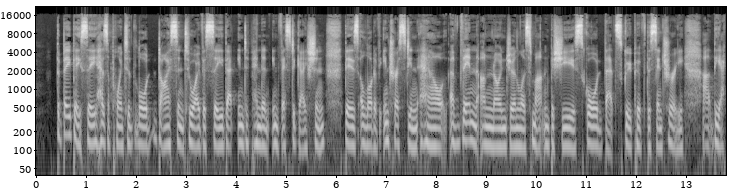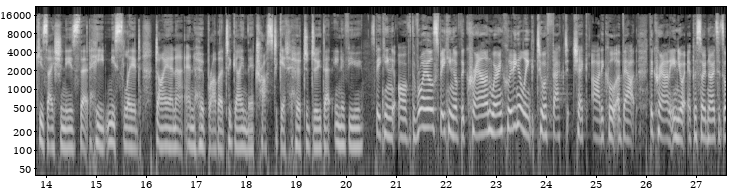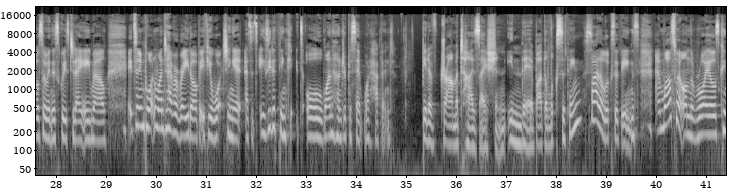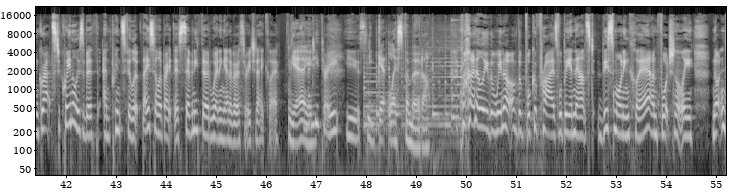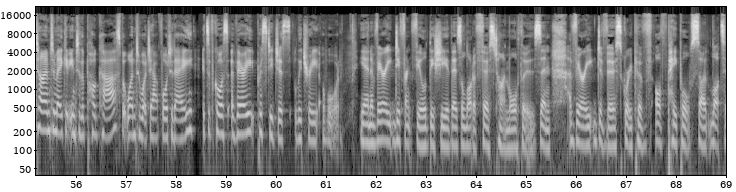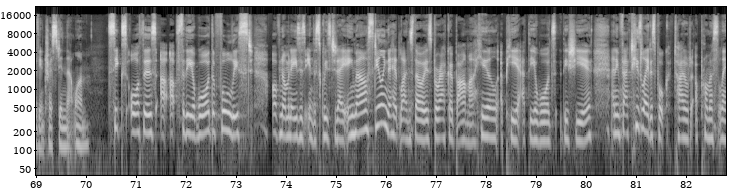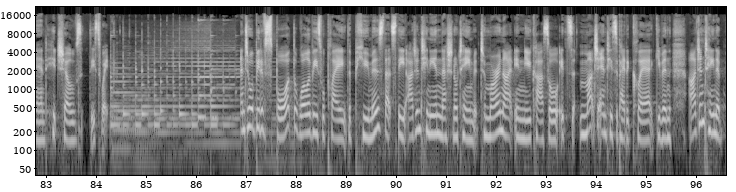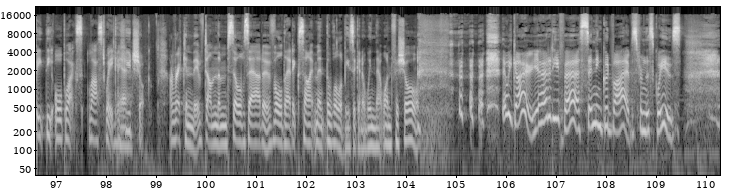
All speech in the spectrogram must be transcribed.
The BBC has appointed Lord Dyson to oversee that independent investigation. There's a lot of interest in how a then unknown journalist, Martin Bashir, scored that scoop of the century. Uh, the accusation is that he misled Diana and her brother to gain their trust to get her to do that interview. Speaking of the royals, speaking of the crown, we're including a link to a fact check article about the crown in your episode notes. It's also in the Squiz Today email. It's an important one to have a read of if you're watching it, as it's easy to think it's all 100% what happened bit of dramatisation in there by the looks of things. By the looks of things. And whilst we're on the royals, congrats to Queen Elizabeth and Prince Philip. They celebrate their 73rd wedding anniversary today, Claire. Yeah. 73 you, years. You get less for murder. Finally, the winner of the Booker Prize will be announced this morning, Claire. Unfortunately, not in time to make it into the podcast, but one to watch out for today. It's, of course, a very prestigious literary award. Yeah, in a very different field this year. There's a lot of first time authors and a very diverse group of, of people. So lots of interest in that one. Six authors are up for the award. The full list of nominees is in the Squiz Today email. Stealing the headlines, though, is Barack Obama. He'll appear at the awards this year. And in fact, his latest book, titled A Promised Land, hit shelves this week. And to a bit of sport, the Wallabies will play the Pumas. That's the Argentinian national team tomorrow night in Newcastle. It's much anticipated, Claire, given Argentina beat the All Blacks last week. Yeah. A huge shock. I reckon they've done themselves out of all that excitement. The Wallabies are going to win that one for sure. there we go. You heard it here first. Sending good vibes from the Squiz.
